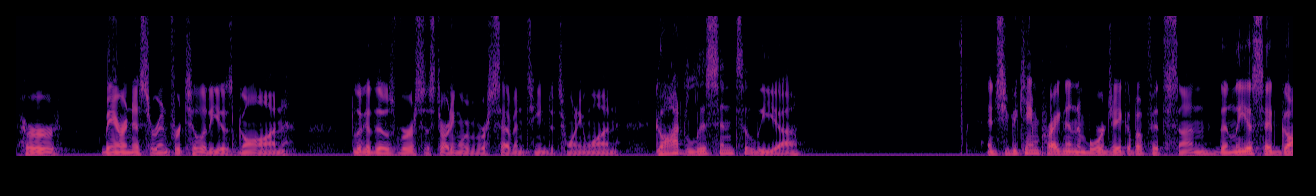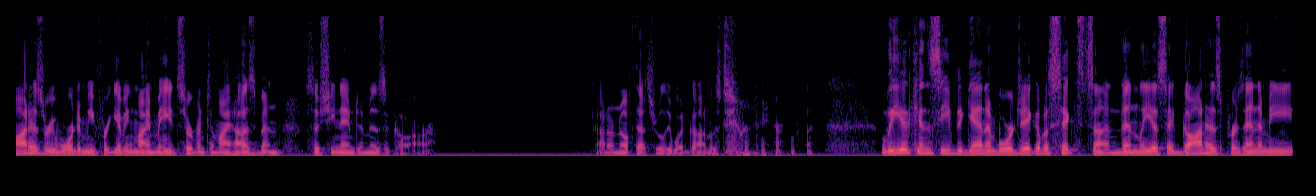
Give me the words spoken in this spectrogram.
Her barrenness or infertility is gone. Look at those verses starting with verse 17 to 21. God listened to Leah, and she became pregnant and bore Jacob a fifth son. Then Leah said, God has rewarded me for giving my maidservant to my husband, so she named him Issachar. I don't know if that's really what God was doing there. Leah conceived again and bore Jacob a sixth son. Then Leah said, God has presented me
